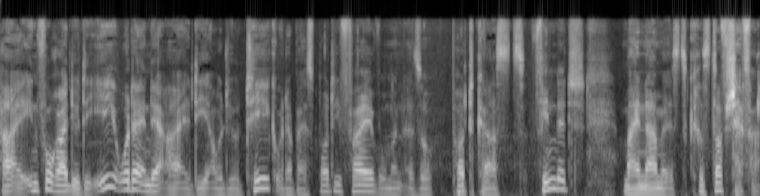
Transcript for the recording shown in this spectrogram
hrinforadio.de oder in der ARD Audiothek oder bei Spotify, wo man also Podcasts findet. Mein Name ist Christoph Schäffer.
